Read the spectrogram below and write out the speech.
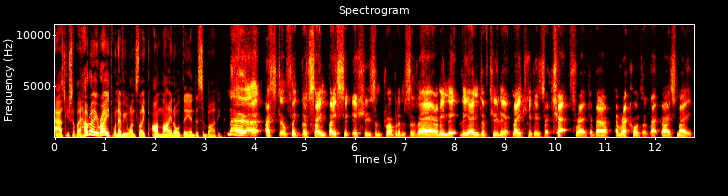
ask yourself, like, how do I write when everyone's like online all day and disembodied? No, I, I still think the same basic issues and problems are there. I mean, the, the end of Juliet Naked is a chat thread about a record that that guy's made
